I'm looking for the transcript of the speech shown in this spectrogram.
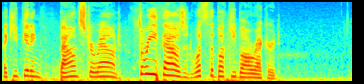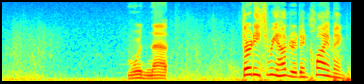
I keep getting bounced around. 3,000! What's the buckyball record? More than that. 3,300 and climbing.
